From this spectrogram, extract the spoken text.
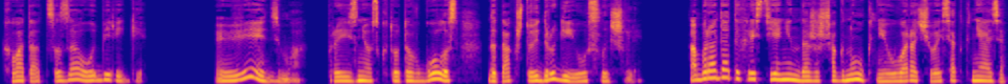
хвататься за обереги. «Ведьма», — произнес кто-то в голос, да так, что и другие услышали. А бородатый христианин даже шагнул к ней, уворачиваясь от князя.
